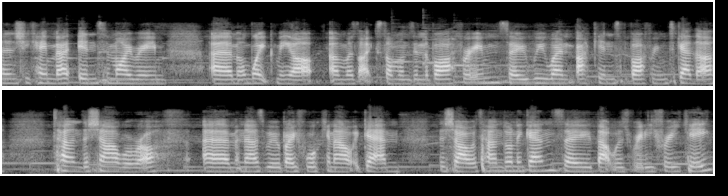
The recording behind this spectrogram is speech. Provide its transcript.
and she came back into my room um, and woke me up and was like, Someone's in the bathroom. So we went back into the bathroom together, turned the shower off, um, and as we were both walking out again, the shower turned on again. So that was really freaky.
